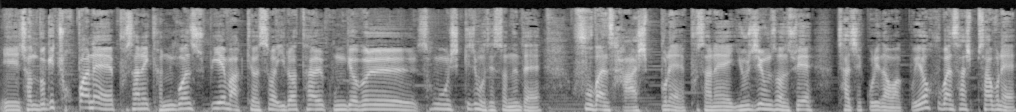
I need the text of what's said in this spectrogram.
이 전북이 초반에 부산의 견고한 수비에 막혀서 이렇다 할 공격을 성공시키지 못했었는데 후반 40분에 부산의 유지훈 선수의 자책골이 나왔고요. 후반 44분에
